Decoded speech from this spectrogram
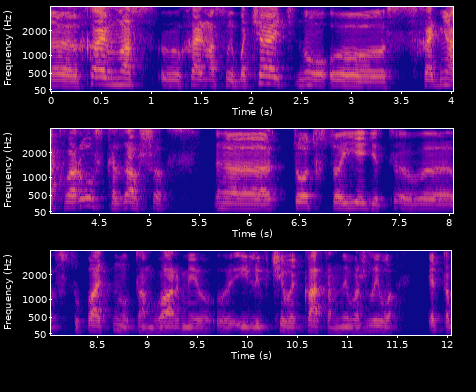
е, хай у нас хай нас вибачають. Ну Сходняк Варов сказав, що тот, хто їде вступати ну, там, в армію і в ЧВК, там неважливо, це.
